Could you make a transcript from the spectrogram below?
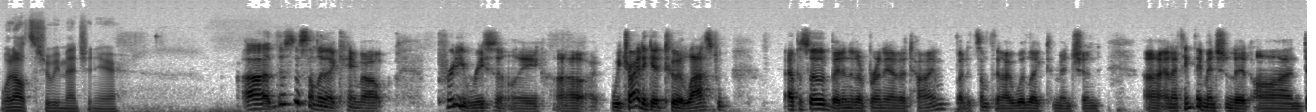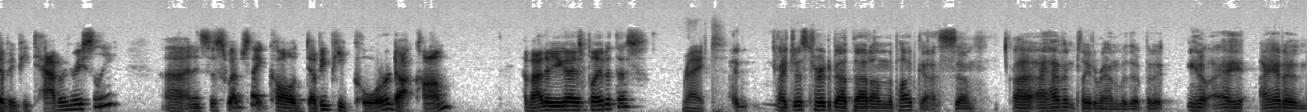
what else should we mention here? Uh, this is something that came out pretty recently. Uh, we tried to get to it last episode, but ended up running out of time. But it's something I would like to mention, uh, and I think they mentioned it on WP Tavern recently. Uh, and it's this website called WPCore.com. Have either of you guys played with this? Right. I, I just heard about that on the podcast, so uh, I haven't played around with it. But it, you know, I I had a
